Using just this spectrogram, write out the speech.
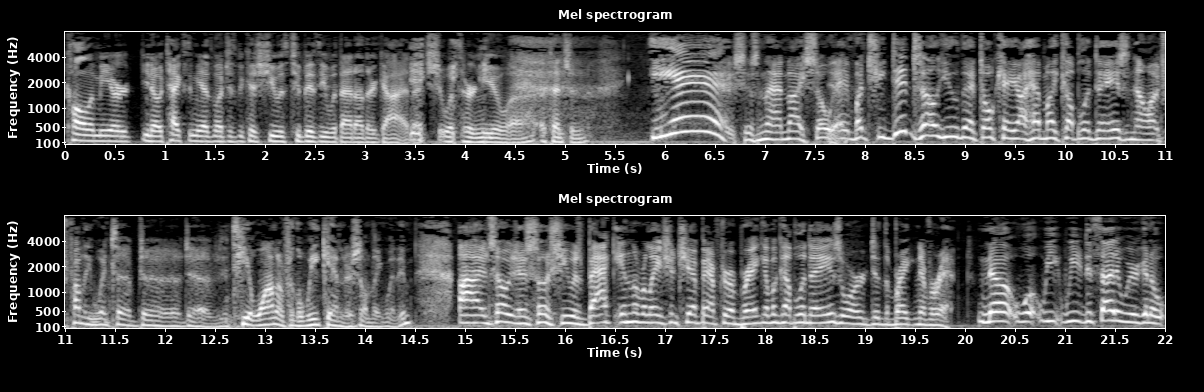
calling me or you know texting me as much is because she was too busy with that other guy that sh- was her new uh, attention. Yes, isn't that nice? So, Yes. eh, but she did tell you that, okay, I had my couple of days, and now I probably went to, to, to Tijuana for the weekend or something with him. Uh, and so, so she was back in the relationship after a break of a couple of days, or did the break never end? No, well, we we decided we were gonna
